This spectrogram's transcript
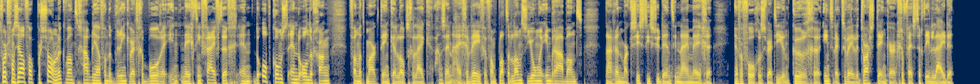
Het wordt vanzelf ook persoonlijk, want Gabriel van der Brink werd geboren in 1950 en de opkomst en de ondergang van het marktdenken loopt gelijk aan zijn eigen leven. Van plattelandsjongen in Brabant naar een marxistisch student in Nijmegen en vervolgens werd hij een keurige intellectuele dwarsdenker gevestigd in Leiden.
